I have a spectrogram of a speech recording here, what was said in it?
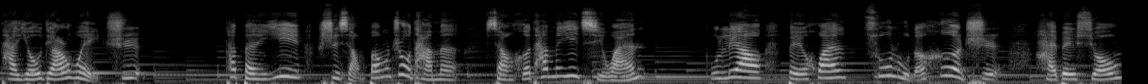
他有点委屈，他本意是想帮助他们，想和他们一起玩，不料被獾粗鲁的呵斥，还被熊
